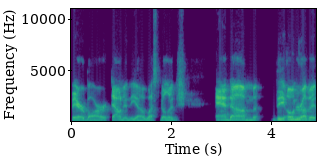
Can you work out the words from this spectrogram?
bear bar down in the uh, West Village, and um, the owner of it,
